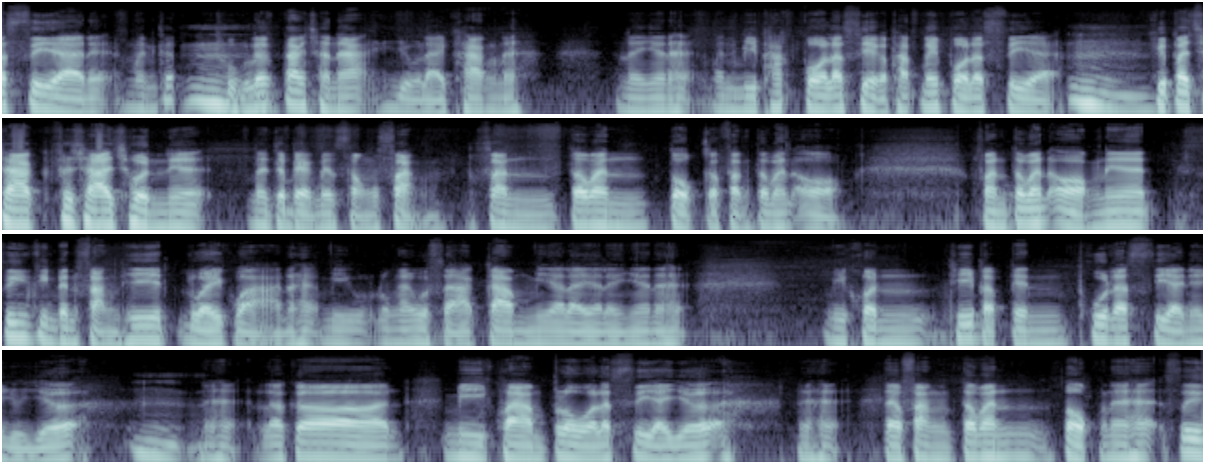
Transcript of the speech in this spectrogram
รัสเซียเนี่ยมันก็อืมถูกเลือกตั้งชนะอยู่หลายครั้งนะอะไรเงี้ยนะฮะมันมีพรรค pro รัสเซียกับพรรคไม่ pro รัสเซียอืมคือประชาประชาชนเนี่ยมันจะแบ่งเป็นสองฝั่ง ฝั่งตะวันตกกับฝั่งตะวันออก ฝั่งตะวันออกเนี่ยซึ่งจริงๆเป็นฝั่งที่รวยกว่านะฮะมีโรงงานอุตสาหกรรมมีอะไรอะไรเงี้ยนะฮะมีคนที่แบบเป็นพูดรัสเซียเนี่ยอยู่เยอะอืมนะฮะแล้วก็มีความ pro รัสเซียเยอะ นะฮะแต่ฝั่งตะวันตกนะฮะซึ่ง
